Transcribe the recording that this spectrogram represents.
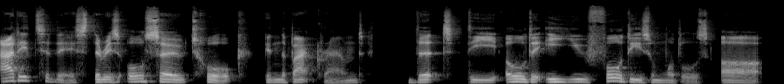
Added to this, there is also talk in the background that the older EU4 diesel models are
